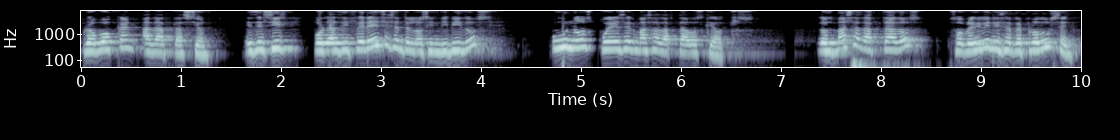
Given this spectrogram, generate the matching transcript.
provocan adaptación. Es decir, por las diferencias entre los individuos, unos pueden ser más adaptados que otros. Los más adaptados sobreviven y se reproducen,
